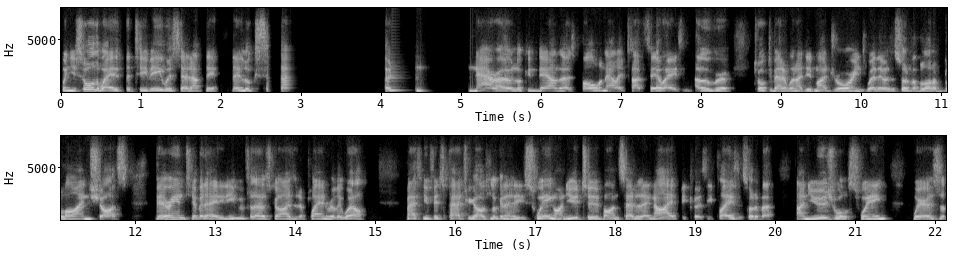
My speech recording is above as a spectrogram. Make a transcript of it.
when you saw the way the TV was set up, they, they looked so narrow looking down those bowling alley type fairways and over talked about it when I did my drawings where there was a sort of a lot of blind shots. Very intimidating, even for those guys that are playing really well. Matthew Fitzpatrick, I was looking at his swing on YouTube on Saturday night because he plays a sort of a unusual swing, whereas a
